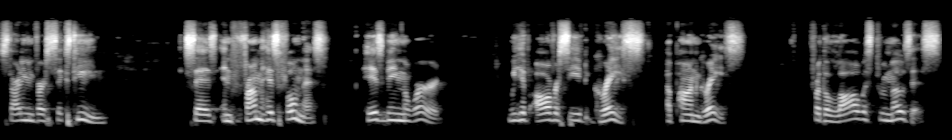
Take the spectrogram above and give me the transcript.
starting in verse 16, it says, And from his fullness, his being the word, we have all received grace upon grace. For the law was through Moses,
